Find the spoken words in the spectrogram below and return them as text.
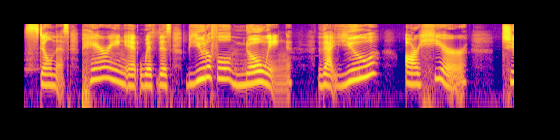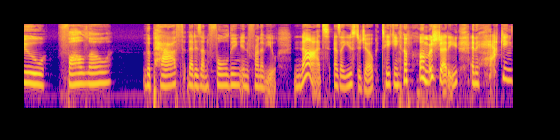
stillness, pairing it with this beautiful knowing that you are here to follow the path that is unfolding in front of you. Not, as I used to joke, taking a machete and hacking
